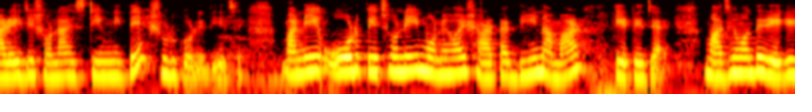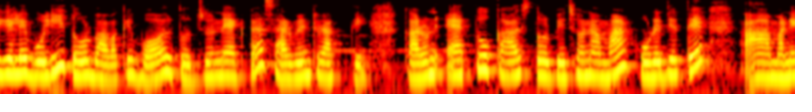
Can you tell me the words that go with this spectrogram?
আর এই যে সোনা স্টিম নিতে শুরু করে দিয়েছে। মানে ওর পেছনেই মনে হয় সারাটা দিন আমার কেটে যায়। মাঝে মধ্যে রেগে গেলে বলি, তোর বাবাকে বল তোর জন্য একটা সার্ভেন্ট রাখতে। কারণ এত কাজ তোর পেছনে আমার করে যেতে মানে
